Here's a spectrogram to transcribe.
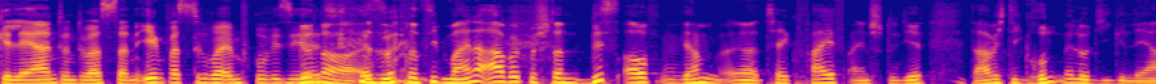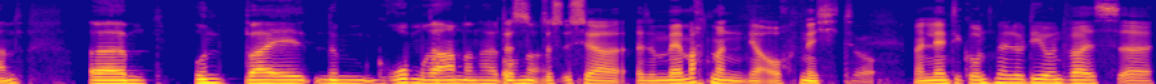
gelernt und du hast dann irgendwas drüber improvisiert. Genau, also im Prinzip meine Arbeit bestand bis auf, wir haben äh, Take 5 einstudiert, da habe ich die Grundmelodie gelernt ähm, und bei einem groben Rahmen dann halt Das, auch noch, das ist ja, also mehr macht man ja auch nicht. Ja. Man lernt die Grundmelodie und weiß, äh,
